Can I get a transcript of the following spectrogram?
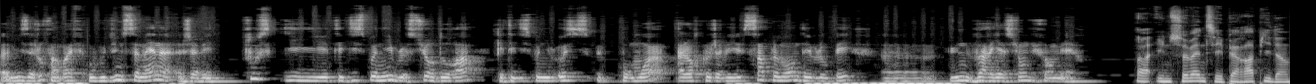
euh, mise à jour. Enfin bref, au bout d'une semaine, j'avais tout ce qui était disponible sur Dora, qui était disponible aussi pour moi, alors que j'avais simplement développé euh, une variation du formulaire. Ah, une semaine, c'est hyper rapide, hein.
